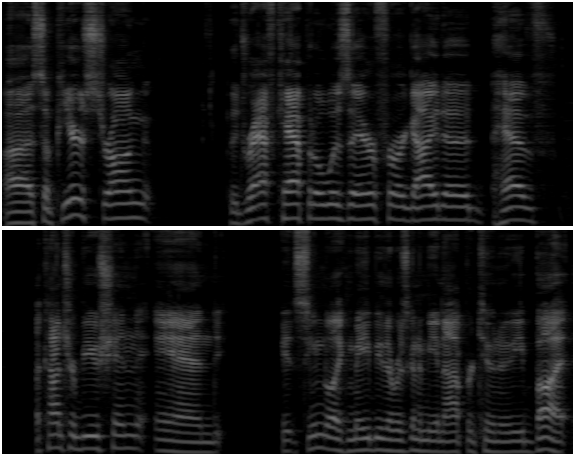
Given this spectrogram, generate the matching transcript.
Uh, so Pierre Strong, the draft capital was there for a guy to have a contribution, and it seemed like maybe there was going to be an opportunity, but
